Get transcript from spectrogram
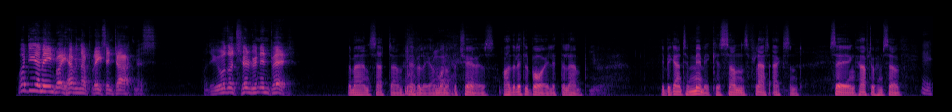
What do you mean by having the place in darkness? Are the other children in bed? The man sat down heavily on one of the chairs while the little boy lit the lamp. He began to mimic his son's flat accent, saying half to himself, At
